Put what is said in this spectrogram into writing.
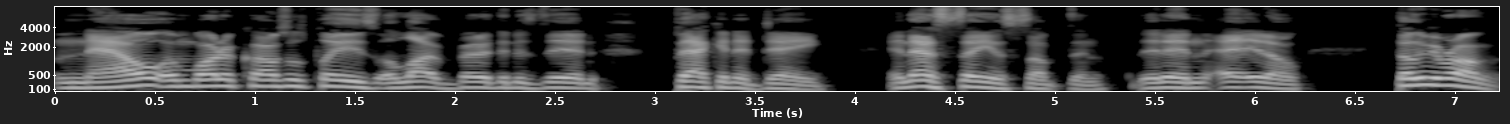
now on modern consoles plays a lot better than it did back in the day, and that's saying something. And then eh, you know, don't get me wrong,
